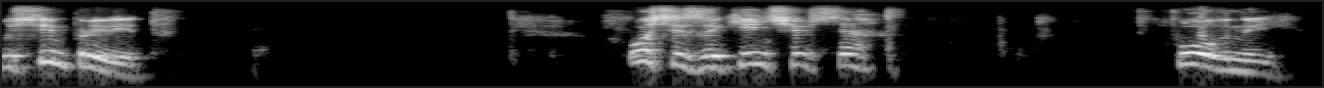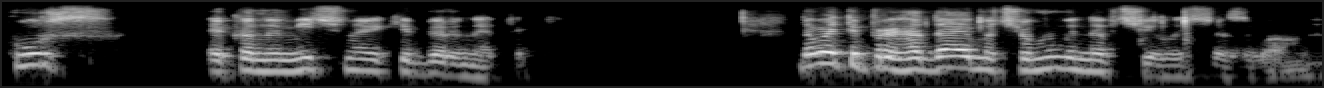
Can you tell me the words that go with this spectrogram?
Усім привіт! Ось і закінчився повний курс економічної кібернетики. Давайте пригадаємо, чому ми навчилися з вами.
